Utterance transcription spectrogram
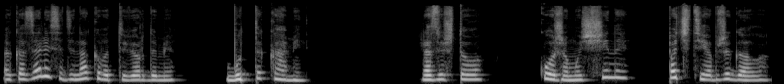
оказались одинаково твердыми, будто камень. Разве что кожа мужчины почти обжигала.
